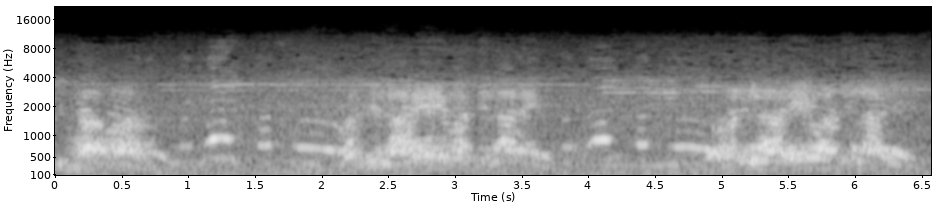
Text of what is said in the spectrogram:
जिंदाबाद वजीला रे वजीला रे वजीला रे वजीला रे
